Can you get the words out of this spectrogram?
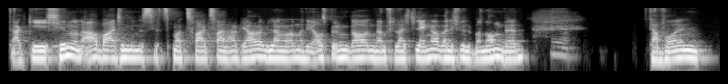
da gehe ich hin und arbeite mindestens jetzt mal zwei, zweieinhalb Jahre, wie lange auch immer die Ausbildung dauert und dann vielleicht länger, weil ich will übernommen werden. Ja. Da wollen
